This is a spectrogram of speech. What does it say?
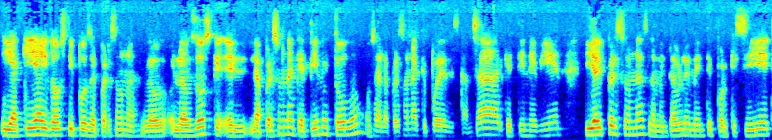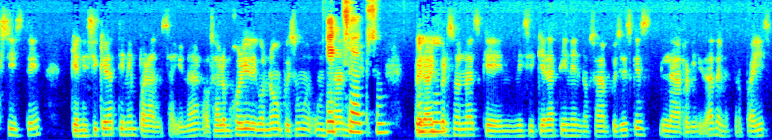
Y aquí hay dos tipos de personas. los dos, que el, la persona que tiene todo, o sea, la persona que puede descansar, que tiene bien, y hay personas, lamentablemente, porque sí existe, que ni siquiera tienen para desayunar. O sea, a lo mejor yo digo, no, pues un, un sándwich. Pero hay personas que ni siquiera tienen, o sea, pues es que es la realidad de nuestro país.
